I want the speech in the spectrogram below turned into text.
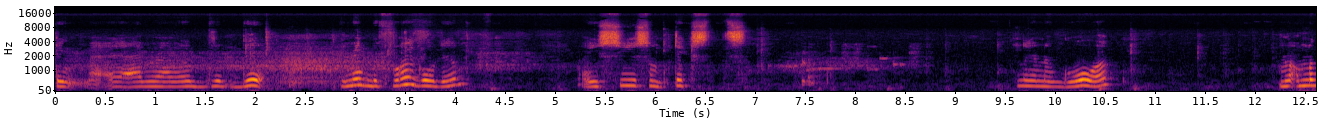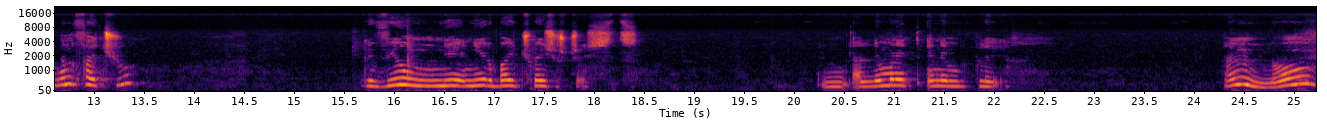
Think, I mean, before I go there, I see some texts. I'm gonna go up. I'm not, I'm not gonna fight you. Reveal near, nearby treasure chests eliminate enemy player. I don't know.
